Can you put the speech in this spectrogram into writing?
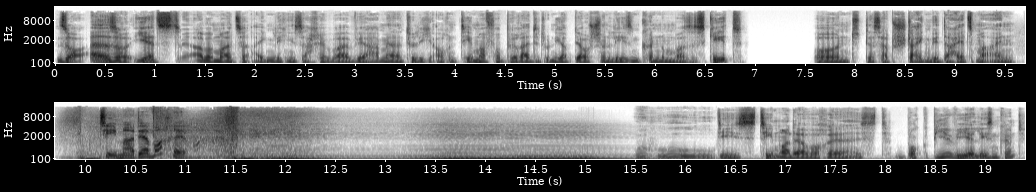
So, also jetzt aber mal zur eigentlichen Sache, weil wir haben ja natürlich auch ein Thema vorbereitet und ihr habt ja auch schon lesen können, um was es geht. Und deshalb steigen wir da jetzt mal ein. Thema der Woche. Wuhu. Das Thema der Woche ist Bockbier, wie ihr lesen könnt.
